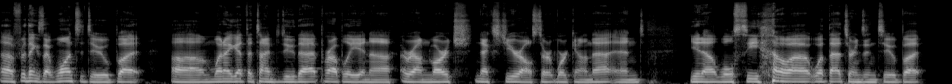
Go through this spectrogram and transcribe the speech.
uh, for things I want to do, but um, when I get the time to do that, probably in uh, around March next year, I'll start working on that, and you know we'll see how uh, what that turns into. But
